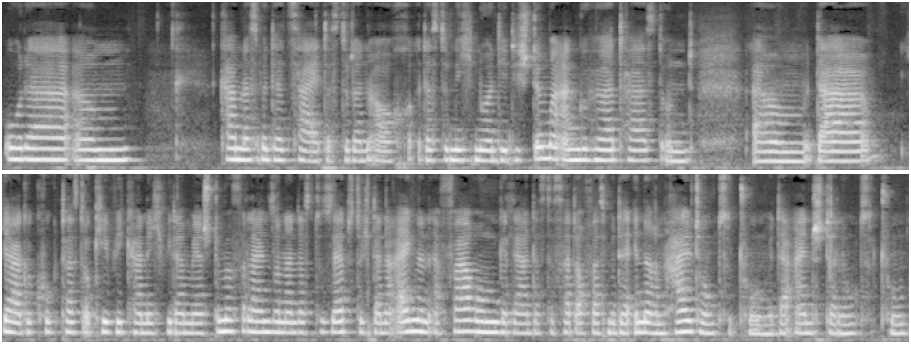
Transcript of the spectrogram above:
oder ähm, kam das mit der Zeit, dass du dann auch, dass du nicht nur dir die Stimme angehört hast und ähm, da ja geguckt hast, okay, wie kann ich wieder mehr Stimme verleihen, sondern dass du selbst durch deine eigenen Erfahrungen gelernt hast, das hat auch was mit der inneren Haltung zu tun, mit der Einstellung zu tun,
